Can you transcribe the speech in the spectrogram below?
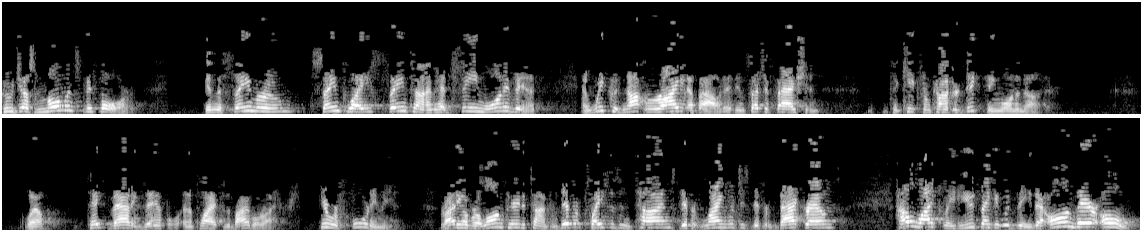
who just moments before, in the same room, same place, same time, had seen one event, and we could not write about it in such a fashion to keep from contradicting one another. Well, take that example and apply it to the Bible writers. Here were 40 men writing over a long period of time from different places and times, different languages, different backgrounds. How likely do you think it would be that on their own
